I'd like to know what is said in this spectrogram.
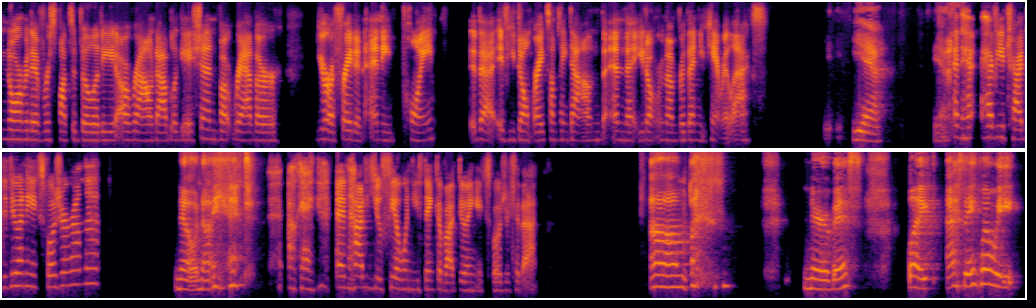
normative responsibility around obligation but rather you're afraid at any point that if you don't write something down and that you don't remember, then you can't relax? Yeah. Yeah. And ha- have you tried to do any exposure around that? No, not yet. Okay. And how do you feel when you think about doing exposure to that? Um, nervous. Like I think when we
